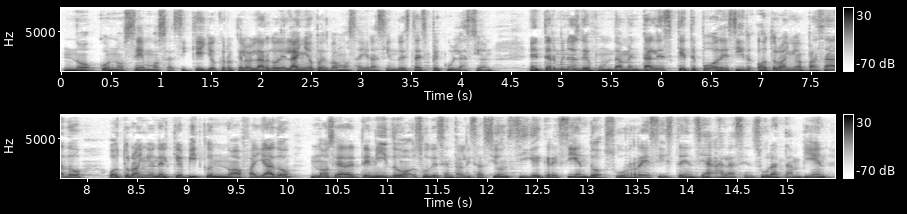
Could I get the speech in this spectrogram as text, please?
no conocemos. Así que yo creo que a lo largo del año pues vamos a ir haciendo esta especulación. En términos de fundamentales qué te puedo decir otro año ha pasado otro año en el que Bitcoin no ha fallado no se ha detenido su descentralización sigue creciendo su resistencia a la censura también.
